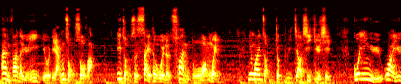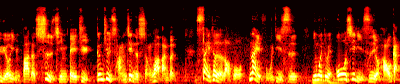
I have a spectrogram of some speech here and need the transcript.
案发的原因有两种说法，一种是赛特为了篡夺王位，另外一种就比较戏剧性，归因于外遇而引发的弑亲悲剧。根据常见的神话版本。赛特的老婆奈芙蒂斯因为对欧西里斯有好感，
